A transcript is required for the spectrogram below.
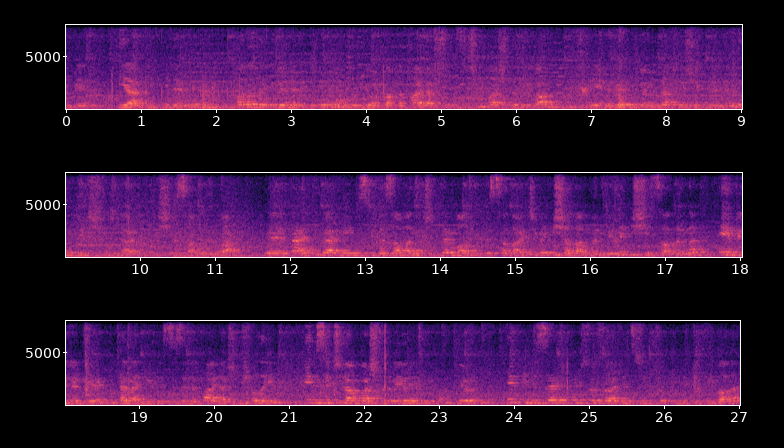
gibi diğer bilgilerini bana da güvenerek benim olduğum yordamda paylaştığınız için başta divan üyeleri gönülden teşekkür ederim. Girişimciler, iş insanları var. Ee, belki derneğimizin de zaman içinde Maltepe sanayici ve iş adamları yerine iş insanlarına evrilir diyerek bu temenniyi de sizinle paylaşmış olayım. Yeni seçilen başkanı ve yönetimi kutluyorum. Hepinize hem söz verdiğiniz için çok kıymetli divana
